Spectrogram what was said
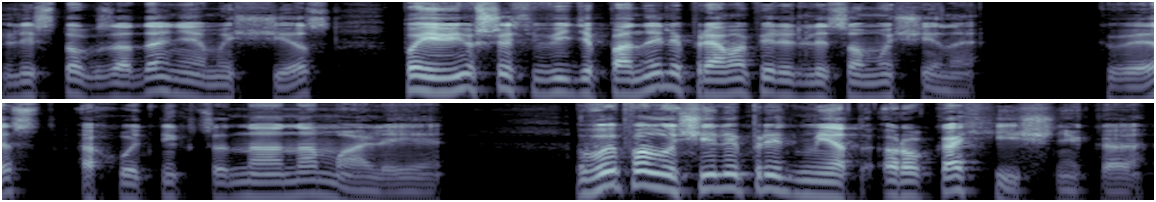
Листок с заданием исчез, появившись в виде панели прямо перед лицом мужчины. Квест «Охотник на аномалии». Вы получили предмет «Рука хищника».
